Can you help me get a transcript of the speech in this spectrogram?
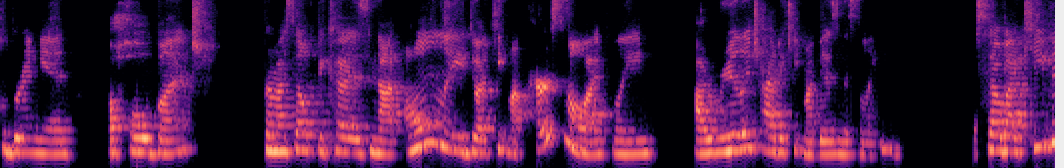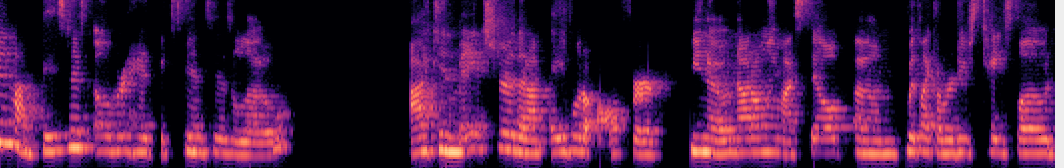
to bring in a whole bunch for myself because not only do I keep my personal life lean, I really try to keep my business lean. So by keeping my business overhead expenses low, I can make sure that I'm able to offer, you know, not only myself um, with like a reduced caseload,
